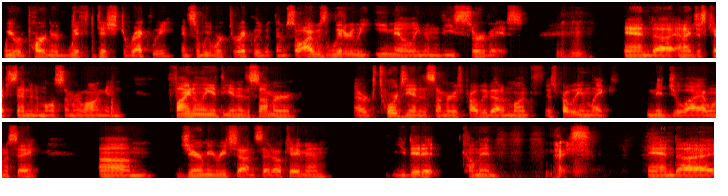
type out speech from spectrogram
we were partnered with Dish directly and so we worked directly with them. So I was literally emailing them these surveys, mm-hmm. and uh, and I just kept sending them all summer long. And finally, at the end of the summer, or towards the end of the summer, it was probably about a month. It was probably in like mid July, I want to say. Um, Jeremy reached out and said, "Okay, man, you did it. Come in." Nice. And uh,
